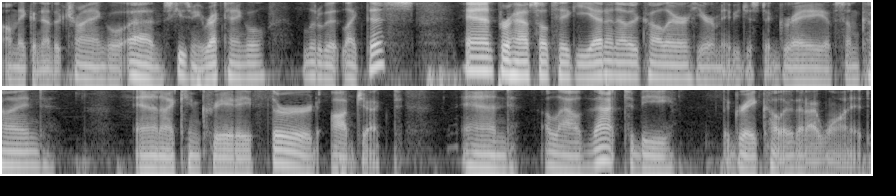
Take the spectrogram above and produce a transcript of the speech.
I'll make another triangle, uh, excuse me, rectangle a little bit like this. And perhaps I'll take yet another color here, maybe just a gray of some kind. And I can create a third object and allow that to be the gray color that I wanted.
